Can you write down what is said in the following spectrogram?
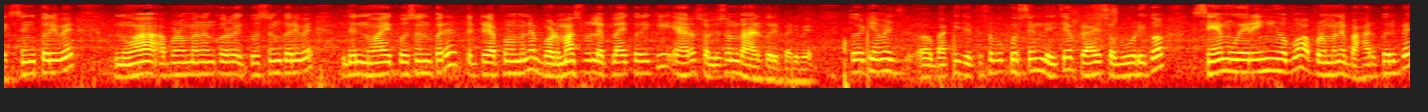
एक्सचेंज करेंगे नुआ आपर इक्वेशन करेंगे देन नुआ इक्वेशन पर आपने बडमास रूल एप्लाय करके यार सल्यूसन बाहर करेंगे तो ये आम बाकी जिते सब क्वेश्चन देचे प्राय सब गुड़िक सेम वे हिं हम आपर बाहर करेंगे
